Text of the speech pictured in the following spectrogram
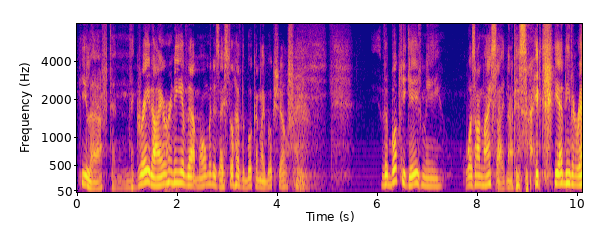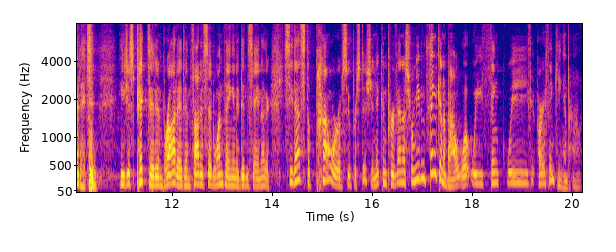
he left. And the great irony of that moment is I still have the book on my bookshelf. The book he gave me was on my side, not his side. He hadn't even read it. He just picked it and brought it and thought it said one thing and it didn't say another. See, that's the power of superstition. It can prevent us from even thinking about what we think we are thinking about.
